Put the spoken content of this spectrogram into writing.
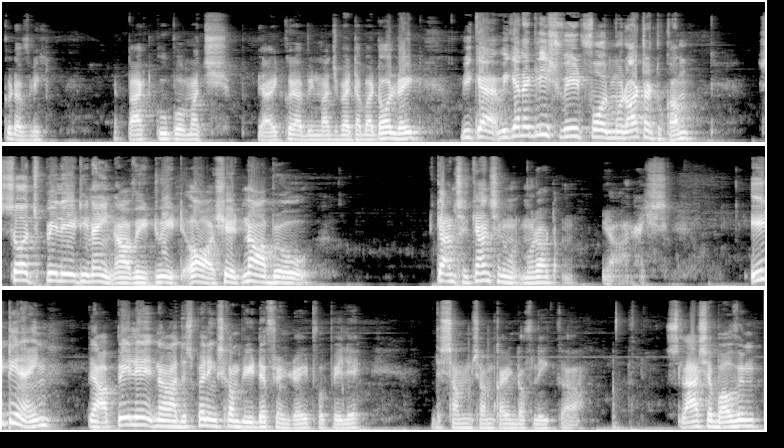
could have like packed Kubo much yeah it could have been much better but all right we can we can at least wait for Murata to come search Pele 89 ah wait wait oh shit nah bro cancel cancel Murata. yeah, nice. 89. Yeah, Pele. Nah, the spelling's completely different, right? For Pele, there's some some kind of like uh, slash above him.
